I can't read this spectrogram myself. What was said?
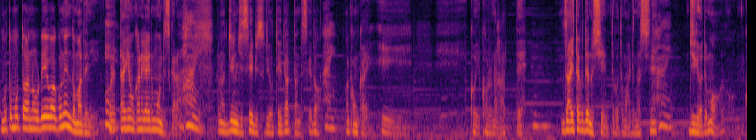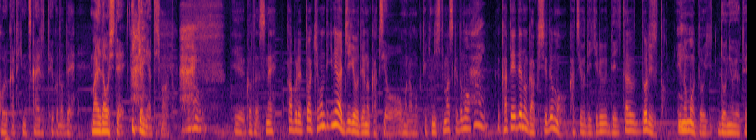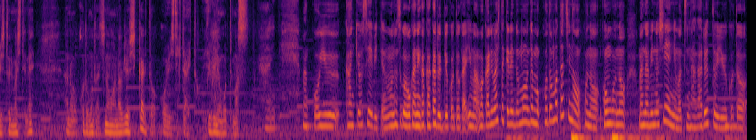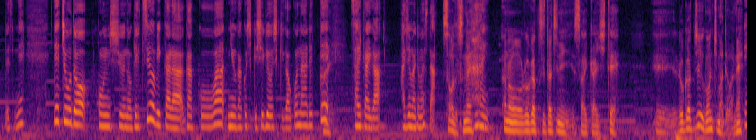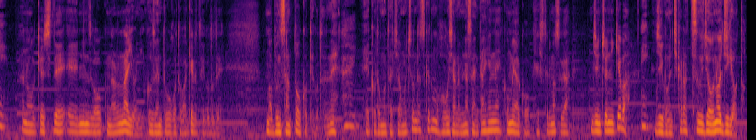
もともとあの令和5年度までにこれ大変お金がいるもんですから、はい、あの順次整備する予定だったんですけど、はい、まあ、今回、こういうコロナがあって、うん、在宅での支援ってこともありますしね、はい、授業でも効果的に使えるということで前倒しで一挙にやってしまうと。はい。いうことですねタブレットは基本的には授業での活用を主な目的にしてますけども、はい、家庭での学習でも活用できるデジタルドリルというのも導入を予定しておりましてねあの子どもたちの学びをしっかりと応援していきたいというふうに思ってます。はいまあ、こういう環境整備っていうのものすごいお金がかかるということが今分かりましたけれどもでも子どもたちのこの今後の学びの支援にもつながるということですね。でちょうど今週の月曜日から学校は入学式始業式が行われて、はい、再開が始まりました。そうですね、はい、あの6月1日に再開して、えー、6月15日まではね、ええ、あの教室で人数が多くならないように午前と午後と分けるということで、まあ、分散登校ということでね、はい、えー、子どもたちはもちろんですけども保護者の皆さんに大変ねご迷惑をおかけしておりますが順調にいけば15日から通常の授業と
